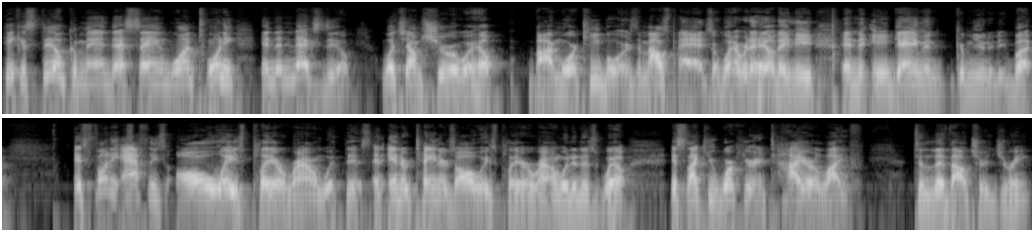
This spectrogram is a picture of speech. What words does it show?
He can still command that same 120 in the next deal, which I'm sure will help buy more keyboards and mouse pads or whatever the hell they need in the e-gaming community. But it's funny, athletes always play around with this, and entertainers always play around with it as well. It's like you work your entire life to live out your dream,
